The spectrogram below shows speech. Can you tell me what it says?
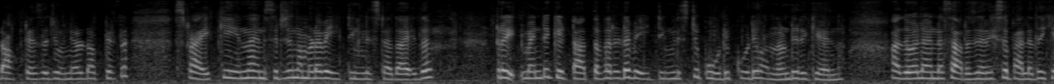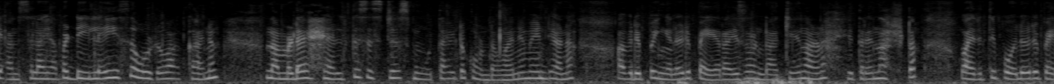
ഡോക്ടേഴ്സ് ജൂനിയർ ഡോക്ടേഴ്സ് സ്ട്രൈക്ക് ചെയ്യുന്ന അനുസരിച്ച് നമ്മുടെ വെയിറ്റിംഗ് ലിസ്റ്റ് അതായത് ട്രീറ്റ്മെന്റ് കിട്ടാത്തവരുടെ വെയിറ്റിംഗ് ലിസ്റ്റ് കൂടിക്കൂടി വന്നുകൊണ്ടിരിക്കുകയായിരുന്നു അതുപോലെ തന്നെ സർജറീസ് പലത് ക്യാൻസലായി അപ്പോൾ ഡിലേയ്സ് ഒഴിവാക്കാനും നമ്മുടെ ഹെൽത്ത് സിസ്റ്റം സ്മൂത്തായിട്ട് കൊണ്ടുപോകാനും വേണ്ടിയാണ് അവരിപ്പോൾ ഇങ്ങനെ ഒരു പേ റൈസ് ഉണ്ടാക്കിയെന്നാണ് ഇത്രയും നഷ്ടം വരുത്തി പോലും ഒരു പേ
